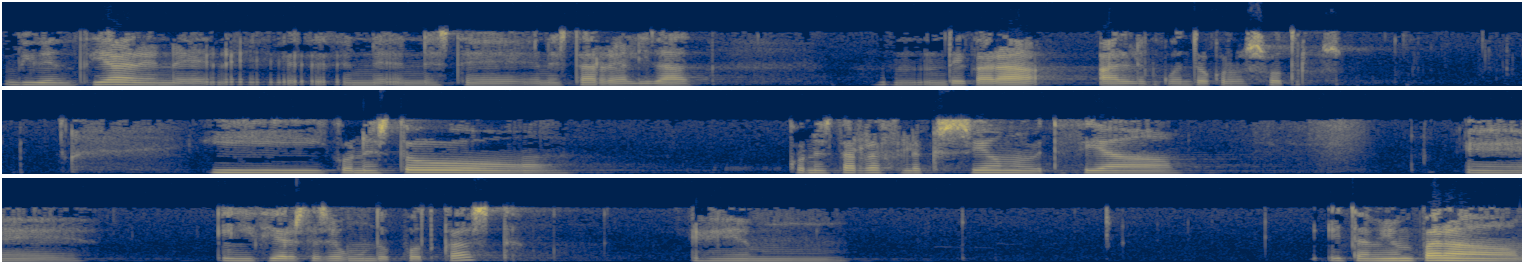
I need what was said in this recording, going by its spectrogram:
vivenciar en, en, este, en esta realidad de cara al encuentro con los otros. Y con esto, con esta reflexión, me apetecía eh, iniciar este segundo podcast. Em, y también para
